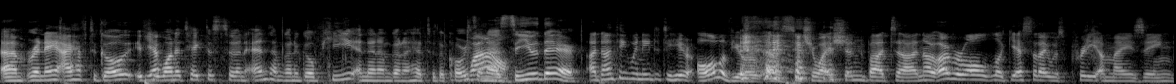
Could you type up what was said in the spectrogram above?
Um, Rennae, I have to go. If you want to take this to an end, I'm going to go pee and then I'm going to head to the courts and I'll see you there. I don't think we needed to hear all of your uh, situation, but uh, no, overall, look, yesterday was pretty amazing.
